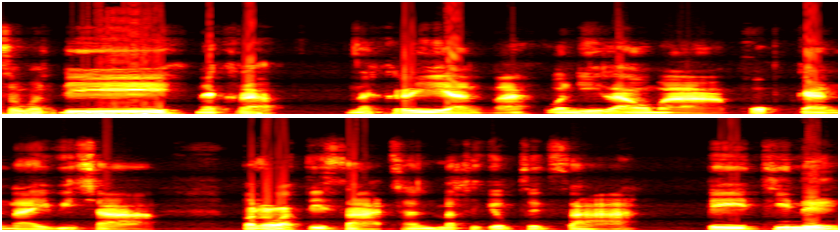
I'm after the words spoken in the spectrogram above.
สวัสดีนะครับนักเรียนนะวันนี้เรามาพบกันในวิชาประวัติศาสตร์ชั้นมัธยมศึกษาปีที่1นง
